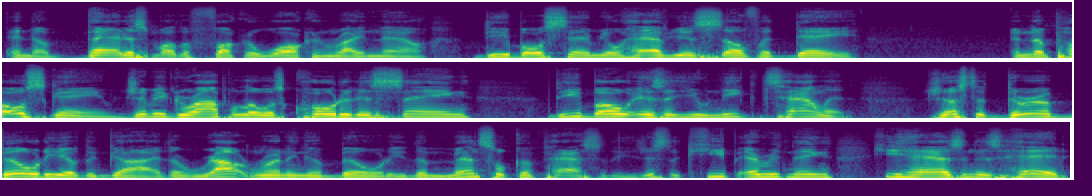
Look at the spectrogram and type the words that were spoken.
and the baddest motherfucker walking right now. Deebo Samuel, have yourself a day. In the post game, Jimmy Garoppolo was quoted as saying, Deebo is a unique talent just the durability of the guy, the route running ability, the mental capacity, just to keep everything he has in his head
